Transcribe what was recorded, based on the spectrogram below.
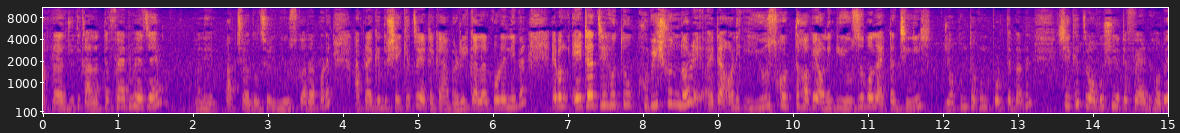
আপনারা যদি কালারটা ফ্যাড হয়ে যায় মানে পাঁচ ছয় বছর ইউজ করার পরে আপনারা কিন্তু সেই ক্ষেত্রে এটাকে আবার রিকালার করে নেবেন। এবং এটা যেহেতু খুবই সুন্দর, এটা অনেক ইউজ করতে হবে, অনেক ইউজেবল একটা জিনিস যখন তখন পড়তে পারবেন। সেক্ষেত্রে অবশ্যই এটা ফ্যাড হবে,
